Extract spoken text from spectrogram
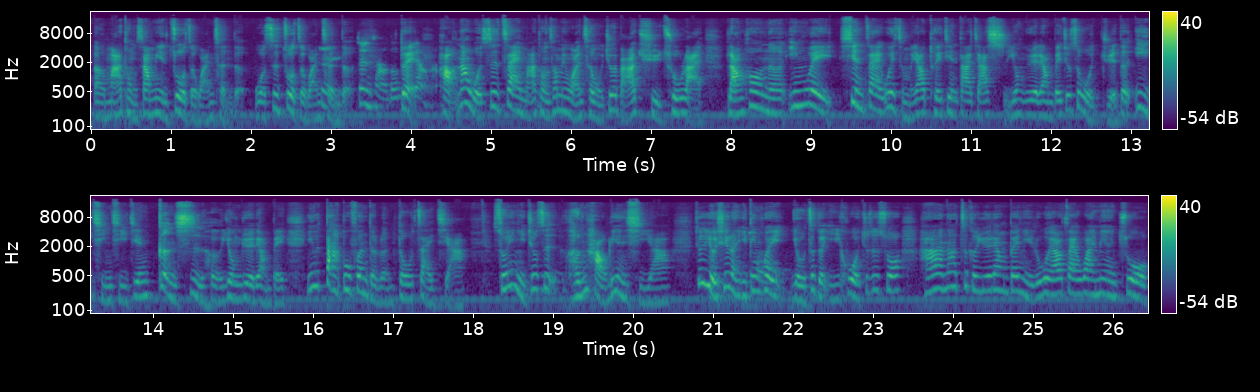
呃，马桶上面坐着完成的，我是坐着完成的，正常都是这样。对，好，那我是在马桶上面完成，我就会把它取出来。然后呢，因为现在为什么要推荐大家使用月亮杯？就是我觉得疫情期间更适合用月亮杯，因为大部分的人都在家。所以你就是很好练习啊，就是有些人一定会有这个疑惑，就是说啊，那这个月亮杯你如果要在外面做，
